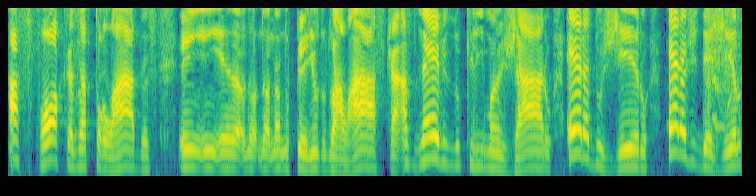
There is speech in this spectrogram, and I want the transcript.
as focas atoladas em- em, eh, no, no- no período do Alasca, as neves do Kilimanjaro, era do gelo, era de degelo.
